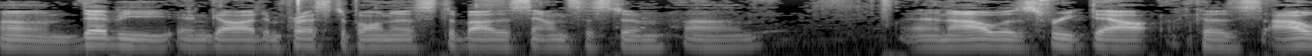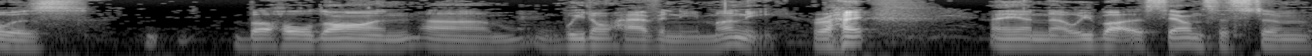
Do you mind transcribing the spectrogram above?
um, Debbie and God impressed upon us to buy the sound system. Um, and I was freaked out because I was, but hold on, um, we don't have any money, right? and uh, we bought a sound system.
